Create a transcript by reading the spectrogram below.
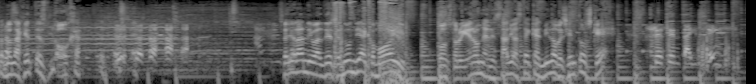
cuando la gente es floja. Señor Andy Valdés, en un día como hoy, construyeron el Estadio Azteca en 1900, ¿qué? 66.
